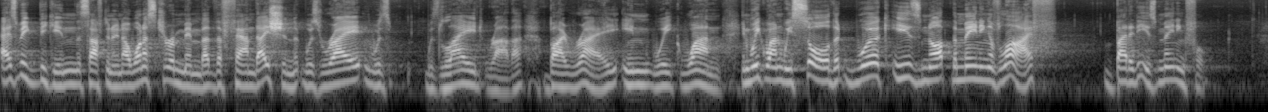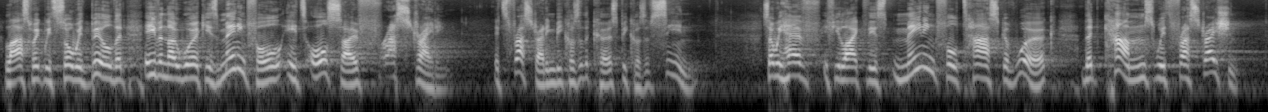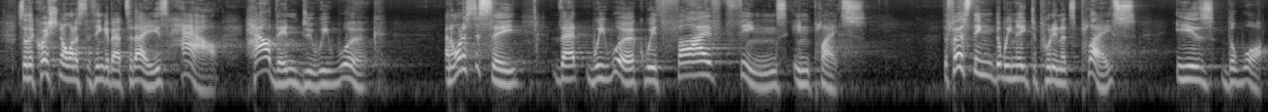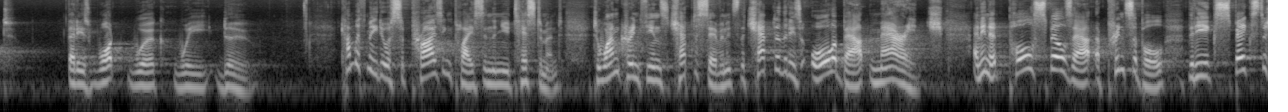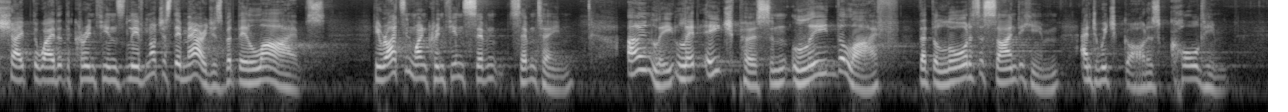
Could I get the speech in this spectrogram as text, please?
As we begin this afternoon, I want us to remember the foundation that was, was, was laid rather by Ray in week one. In week one, we saw that work is not the meaning of life, but it is meaningful. Last week, we saw with Bill that even though work is meaningful, it's also frustrating. It's frustrating because of the curse, because of sin. So we have, if you like, this meaningful task of work that comes with frustration. So the question I want us to think about today is how? How then do we work? And I want us to see that we work with five things in place. The first thing that we need to put in its place is the what. That is, what work we do. Come with me to a surprising place in the New Testament, to 1 Corinthians chapter 7. It's the chapter that is all about marriage. And in it, Paul spells out a principle that he expects to shape the way that the Corinthians lived, not just their marriages, but their lives. He writes in 1 Corinthians 7, 17 Only let each person lead the life that the Lord has assigned to him and to which God has called him.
